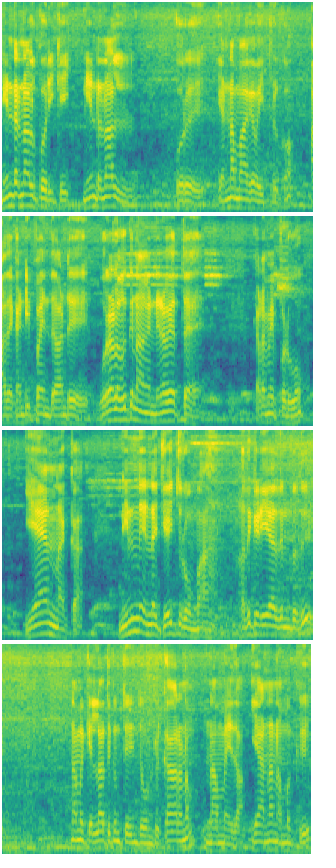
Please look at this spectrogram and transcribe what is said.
நீண்ட நாள் கோரிக்கை நீண்ட நாள் ஒரு எண்ணமாக வைத்திருக்கோம். அதை கண்டிப்பாக இந்த ஆண்டு ஓரளவுக்கு நாங்கள் நிறைவேற்ற கடமைப்படுவோம். ஏன்னாக்கா நின்று என்ன ஜெயிச்சிருவோமா? அது கிடையாது என்பது நமக்கு எல்லாத்துக்கும் தெரிந்த ஒன்று. காரணம் நம்ம தான். ஏன்னா நமக்கு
